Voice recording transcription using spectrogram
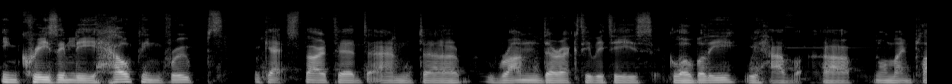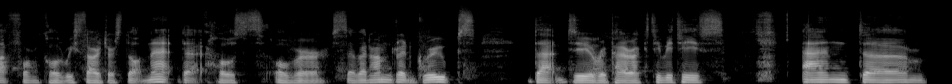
increasingly helping groups get started and uh, run their activities globally. We have uh, an online platform called restarters.net that hosts over 700 groups that do repair activities and um,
